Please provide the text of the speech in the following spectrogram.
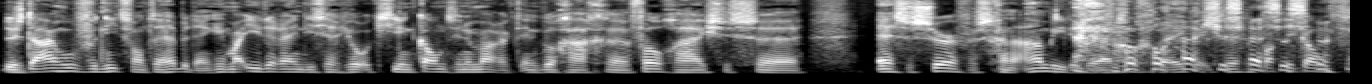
dus daar hoeven we het niet van te hebben, denk ik. Maar iedereen die zegt, joh, ik zie een kans in de markt... en ik wil graag uh, vogelhuisjes uh, as a service gaan aanbieden. Vogelhuisjes as a service.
